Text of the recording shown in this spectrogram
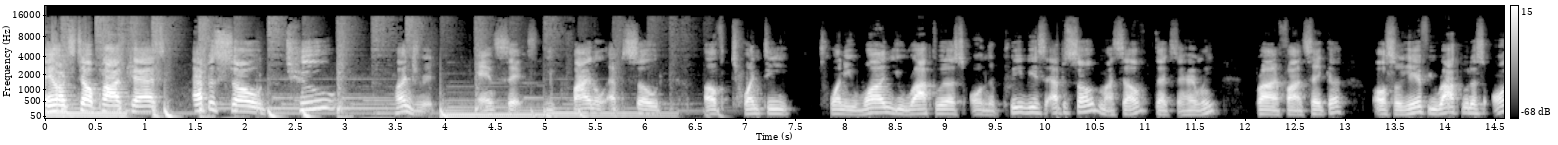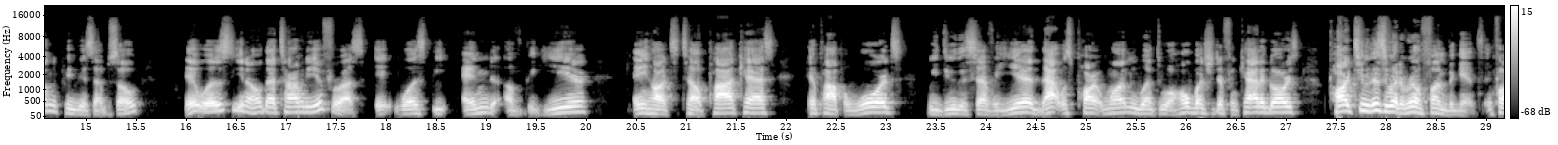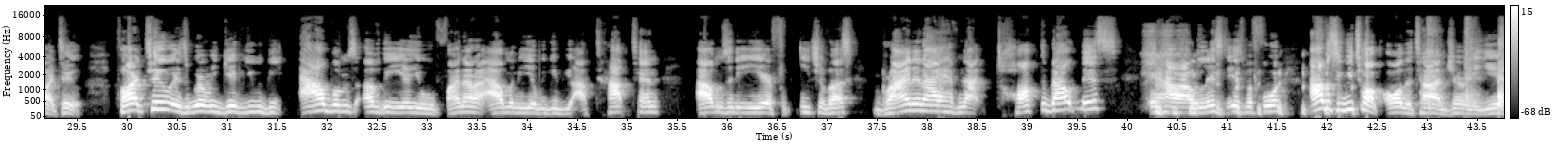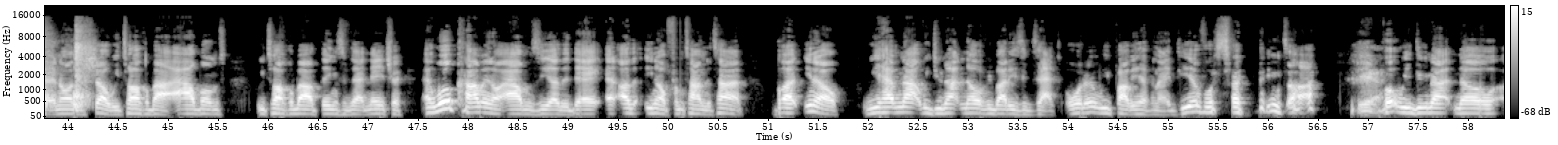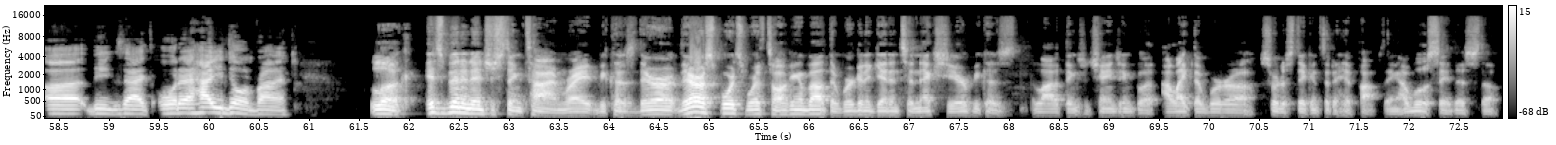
Ain't Hard to Tell podcast, episode 206, the final episode of 2021. You rocked with us on the previous episode, myself, Dexter Henry, Brian Fonseca, also here. If you rocked with us on the previous episode, it was, you know, that time of the year for us. It was the end of the year. Ain't Hard to Tell podcast, Hip Hop Awards. We do this every year. That was part one. We went through a whole bunch of different categories. Part two, this is where the real fun begins in part two. Part two is where we give you the albums of the year. You will find out our album of the year. We give you our top 10 albums of the year from each of us. Brian and I have not talked about this and how our list is before. Obviously, we talk all the time during the year and on the show. We talk about albums, we talk about things of that nature, and we'll comment on albums the other day, and other, you know, from time to time. But you know, we have not, we do not know everybody's exact order. We probably have an idea of what certain things are. Yeah. But we do not know uh, the exact order. How you doing, Brian? Look, it's been an interesting time, right? Because there are there are sports worth talking about that we're going to get into next year because a lot of things are changing. But I like that we're uh, sort of sticking to the hip hop thing. I will say this though,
